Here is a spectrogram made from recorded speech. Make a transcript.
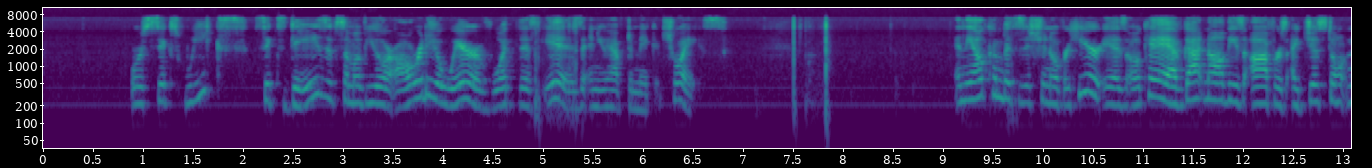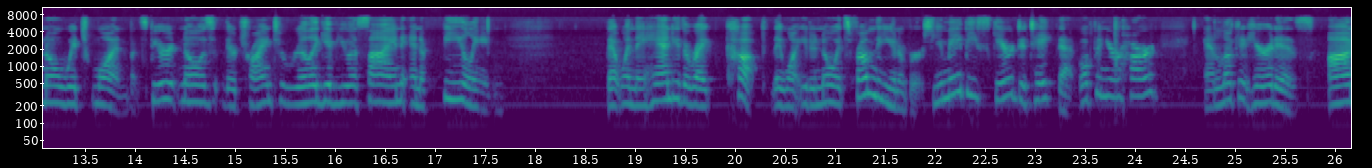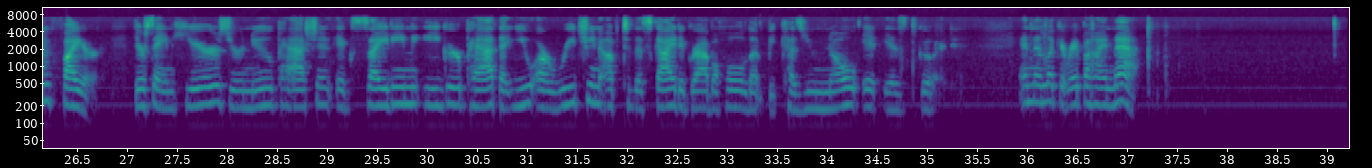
or six weeks, six days, if some of you are already aware of what this is and you have to make a choice. And the outcome position over here is, okay, I've gotten all these offers. I just don't know which one. But Spirit knows they're trying to really give you a sign and a feeling that when they hand you the right cup, they want you to know it's from the universe. You may be scared to take that. Open your heart and look at here it is on fire. They're saying, here's your new passionate, exciting, eager path that you are reaching up to the sky to grab a hold of because you know it is good. And then look at right behind that.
